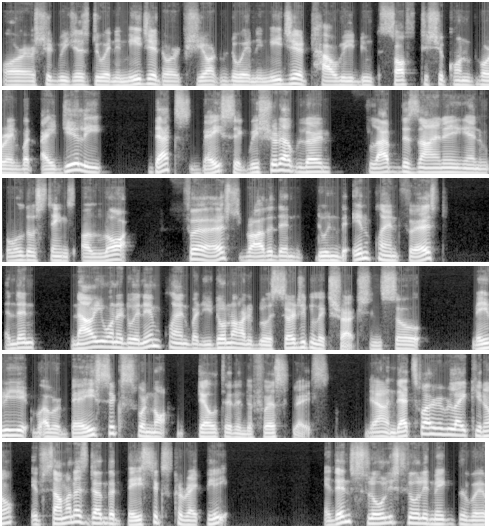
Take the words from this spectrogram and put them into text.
or should we just do an immediate or if you want to do an immediate, how we do the soft tissue contouring? But ideally, that's basic. We should have learned flap designing and all those things a lot first rather than doing the implant first. And then now you want to do an implant, but you don't know how to do a surgical extraction. So maybe our basics were not dealt in in the first place. Yeah. And that's why we were like, you know, if someone has done the basics correctly and then slowly, slowly make the way,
